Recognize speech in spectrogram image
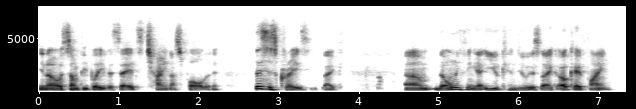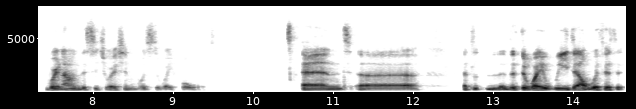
You know, some people even say it's China's fault. This is crazy. Like, um, the only thing that you can do is like, okay, fine. We're now in this situation. What's the way forward? And uh, the, the way we dealt with it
